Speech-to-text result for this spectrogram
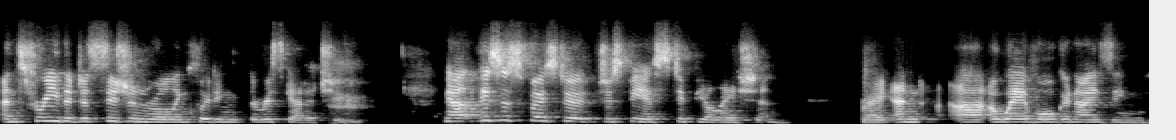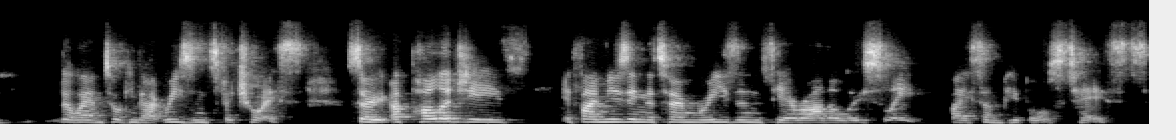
And three, the decision rule, including the risk attitude. Now, this is supposed to just be a stipulation, right? And uh, a way of organizing the way I'm talking about reasons for choice. So apologies if I'm using the term reasons here rather loosely by some people's tastes.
